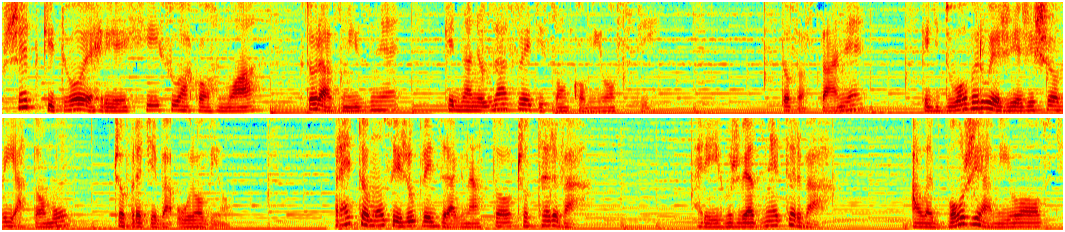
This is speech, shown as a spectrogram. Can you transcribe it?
Všetky tvoje hriechy sú ako hmla, ktorá zmizne, keď na ňu zasvieti slnko milosti. To sa stane, keď dôveruješ Ježišovi a tomu, čo pre teba urobil. Preto musíš uprieť zrak na to, čo trvá. Hriech už viac netrvá, ale Božia milosť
